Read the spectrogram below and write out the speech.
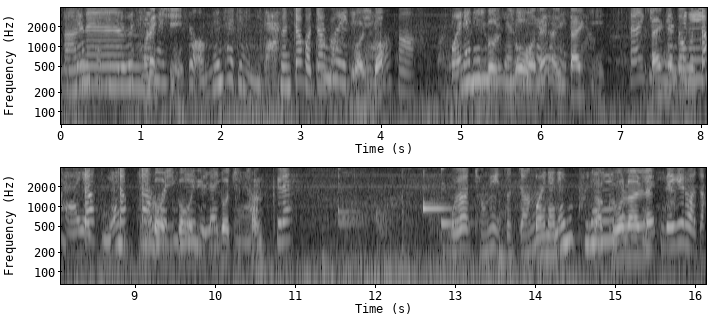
사진은 증명사진으로 나는 사용하실 프레쉬. 수 없는 사진입니다. 난 저거, 저거. 참고해 주세요. 뭐, 이거? 어. 원하는 이거, 의견을 이거 원해? 선택하세요. 딸기? 딸기인데 너무 짝, 짝, 짝, 짝. 이거, 이거, 이거 눌러주세요. 추천. 그래. 뭐야, 정해 있었잖아. 원하는 분할을 자, 그걸로 할래? 선택하세요. 네 개로 하자.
